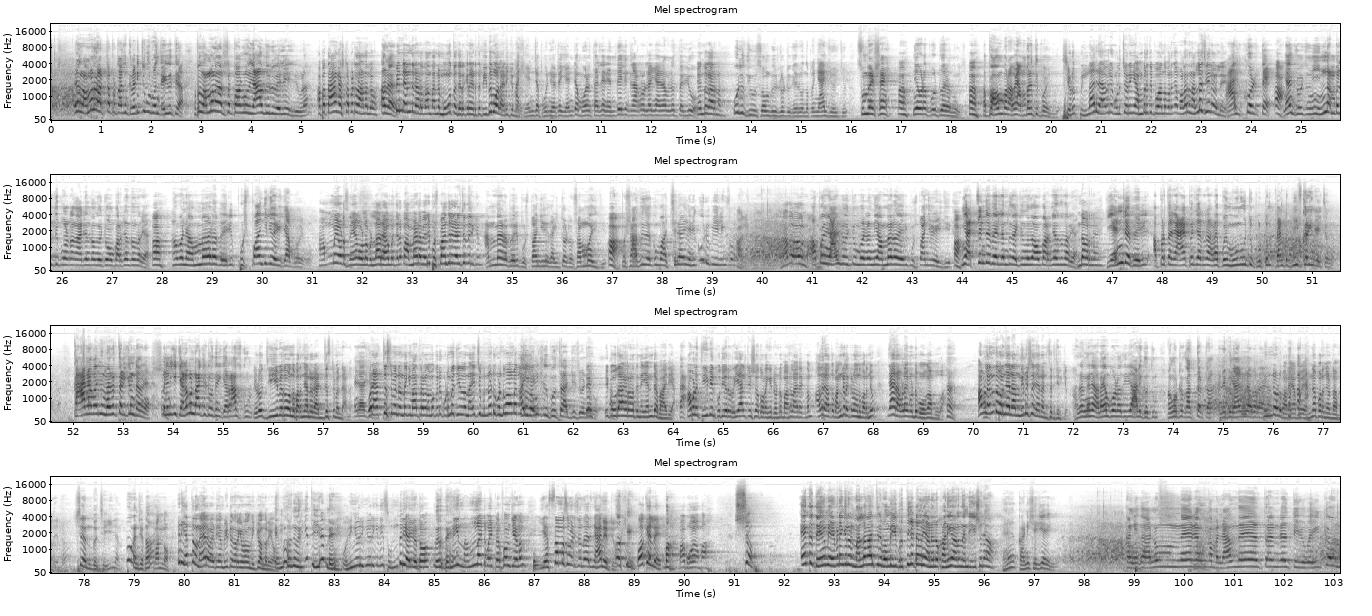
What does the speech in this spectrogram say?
എടാ നമ്മൾ കഷ്ടപ്പെട്ടാലും ക്രെഡിറ്റ് മുഴുവൻ ദൈവത്തിനാ. അപ്പൊ നമ്മൾ കഷ്ടപ്പാടൊന്നും യാതൊരു വിലയില്ല ഇവിടെ. അപ്പൊ താൻ കഷ്ടപ്പെട്ടതാണല്ലോ. അതെ. പിന്നെ എന്തിനാണ് താൻ തന്റെ മൂത്ത ചെറുക്കനെ എടുത്തിട്ട് ഇതുപോലെ ആ, അടിക്കുന്നത് എന്റെ പൊന്നേട്ടെ എന്റെ മോനെ തല്ലാൻ എന്തേലും കാരണമില്ല ഞാൻ അവനെ തല്ലുവോ? എന്ത് കാരണം? ഒരു ദിവസവും വീട്ടിലോട്ട് കയറി വന്നപ്പോ ഞാൻ ചോദിച്ചു സുമേഷേ ആ. നീ എവിടെ പോയിട്ട് വരാന്ന് ചോദിച്ചു. ആ. അപ്പൊ അവൻ പറ അവൻ അമ്പലത്തിൽ പോയിരുന്നു. ചേട്ടു പിള്ളേർ രാവിലെ കുളിച്ചൊരുങ്ങി അമ്പലത്തിൽ പോവാന്ന് പറഞ്ഞാൽ വളരെ നല്ല ശീലമല്ലേ ആയിക്കോട്ടെ ആ. ഞാൻ ചോദിച്ചു നീ ഇന്ന് അമ്പലത്തിൽ പോകേണ്ട കാര്യം എന്താന്ന് വെച്ചു അവൻ പറഞ്ഞെന്താന്നറിയാ ആ. അവൻ അമ്മയുടെ പേര് പുഷ്പാഞ്ജലി കഴിക്കാൻ പോയിരുന്നു അമ്മയോട് സ്നേഹമുള്ള പിള്ളേരാകുമ്പോൾ ചിലപ്പോ അമ്മയുടെ പേര് പുഷ്പാഞ്ജലി കഴിച്ചെന്നിരിക്കും. അമ്മയുടെ പേര് പുഷ്പാഞ്ജലി കഴിച്ചോട്ടെ സമ്മതിക്കും ആ. പക്ഷെ അത് കേൾക്കുമ്പോ അച്ഛനായി എനിക്കൊരു ഫീലിങ്സ് ഉണ്ട്? അത് അതുണ്ടോ. അപ്പൊ ഞാൻ ചോദിച്ചു മോനെ നീ അമ്മയുടെ പേര് പുഷ്പാഞ്ജലി കഴിച്ച്. ആ. നീ അച്ഛന്റെ പേരിൽ എന്ത് കഴിക്കുന്നത്? അവൻ പറഞ്ഞതെന്നറിയാം എന്താ പറഞ്ഞേ? എന്റെ പേരിൽ അപ്പുറത്തെ രായപ്പൻ ചേട്ടന്റെ അവിടെ പോയി മൂന്നൂറ്റി പുട്ടും രണ്ട് ബീഫ് കറിയും കഴിച്ചത് കാലവരി നിലത്തടിക്കണ്ടവനെ അവൻ എനിക്ക് ചെലവുണ്ടാക്കിയിട്ട് വന്നിരിക്കുക റാ സ്കൂൾ. എടോ ജീവിതം എന്ന് പറഞ്ഞാൽ ഒരു അഡ്ജസ്റ്റ്മെന്റ് ആണ്. ഒരു അഡ്ജസ്റ്റ്മെന്റ് ഉണ്ടെങ്കിൽ മാത്രമേ നമുക്കൊരു കുടുംബ ജീവിതം നയിച്ച് മുന്നോട്ട് കൊണ്ടുപോകാൻ പറ്റൂ എനിക്ക് ഇപ്പൊ ഇത്ര അഡ്ജസ്റ്റ്മെന്റ് ഇപ്പൊ ഉദാഹരണത്തിന് എന്റെ ഭാര്യ. അവൾ ടി വിയിൽ പുതിയൊരു റിയാലിറ്റി ഷോ തുടങ്ങിയിട്ടുണ്ട്. മഹളാരത്നം. അതിനകത്ത് പങ്കെടുക്കണമെന്ന് പറഞ്ഞു. ഞാൻ അവളെ കൊണ്ട് പോകാൻ പോവാ. അവൾ എന്ത് പറഞ്ഞാലും ആ നിമിഷം ഞാൻ അനുസരിച്ചിരിക്കും. അതങ്ങനെ അണയാൻ പോണത് ഈ ആളിക്കത്തും അങ്ങോട്ട് കത്തട്ട. അല്ലെങ്കിൽ ഇപ്പൊ ഞാൻ എന്നാ പറയാ? നിന്നോട് പറയാൻ പോയ എന്നെ പറഞ്ഞോണ്ടാ മതി പക്ഷെ എന്ത് ചെയ്യണം പോകാൻ ചേട്ടാ. വന്നോ. എടി എത്ര നേരമായിട്ട് ഞാൻ വീട്ടിൽ നിന്ന് ഇറങ്ങി ഇവിടെ നിൽക്കുവാന്നറിയോ? എന്ന് പറഞ്ഞു ഒരിക്കൽ തീരണ്ടേ? ഒരുങ്ങി ഒരുങ്ങി ഒരുങ്ങി. നീ സുന്ദരിയായി കേട്ടോ. വെറുതെ. നീ നന്നായിട്ട് പോയി പെർഫോം ചെയ്യണം. എസ് എം എസ് മേടിച്ചെന്നായിരുന്നു ഞാൻ ഏറ്റു. Okay. ഓക്കെ അല്ലേ? വാ. വാ പോകാം വാ. ശ്ശോ. എന്റെ ദൈവം എവിടെങ്കിലും ഒരു നല്ല കാര്യത്തിന് പോകുമ്പോ ഈ വൃത്തികെട്ടവനെയാണല്ലോ കണി കാണുന്നത് എന്റെ ഈശ്വര? ഏ കണി ശരിയായി. കണി കാണും. നേരം കമല തിരുവൈക്കം തിരുവൈക്കം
